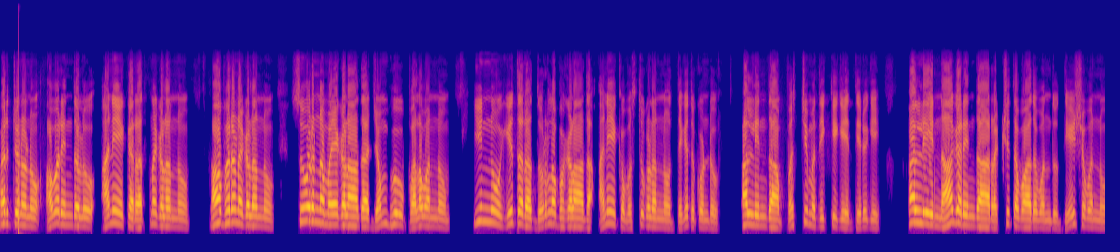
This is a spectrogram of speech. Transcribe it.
ಅರ್ಜುನನು ಅವರಿಂದಲೂ ಅನೇಕ ರತ್ನಗಳನ್ನು, ಆಭರಣಗಳನ್ನು, ಸುವರ್ಣಮಯಗಳಾದ ಜಂಬೂ ಫಲವನ್ನು, ಇನ್ನೂ ಇತರ ದುರ್ಲಭಗಳಾದ ಅನೇಕ ವಸ್ತುಗಳನ್ನು ತೆಗೆದುಕೊಂಡು ಅಲ್ಲಿಂದ ಪಶ್ಚಿಮ ದಿಕ್ಕಿಗೆ ತಿರುಗಿ, ಅಲ್ಲಿ ನಾಗರಿಂದ ರಕ್ಷಿತವಾದ ಒಂದು ದೇಶವನ್ನು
